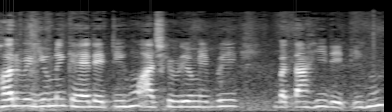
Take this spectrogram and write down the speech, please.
हर वीडियो में कह देती हूँ, आज की वीडियो में भी बता ही देती हूँ।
